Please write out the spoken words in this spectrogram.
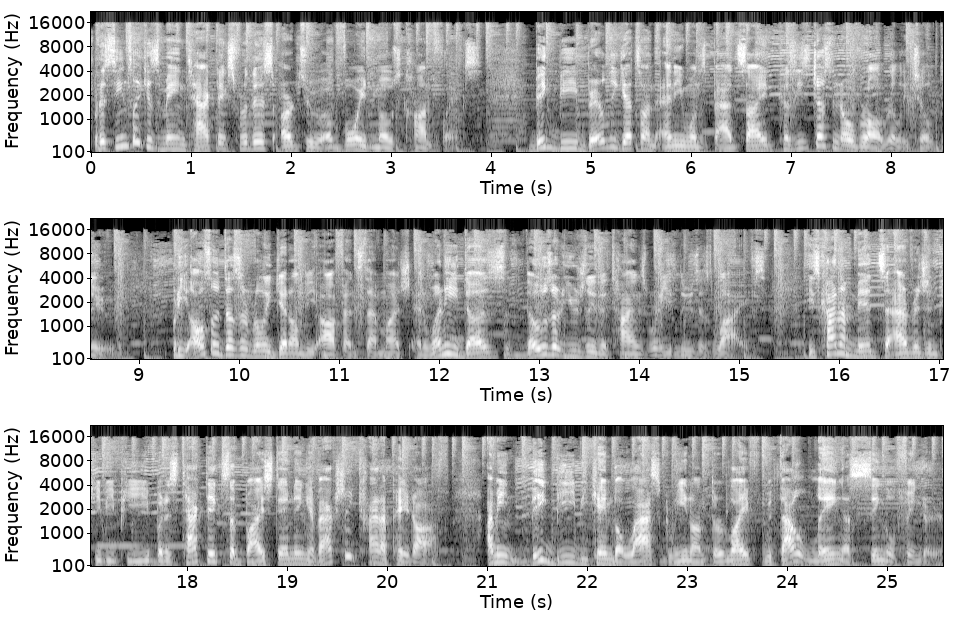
but it seems like his main tactics for this are to avoid most conflicts. Big B barely gets on anyone's bad side because he's just an overall really chill dude but he also doesn't really get on the offense that much, and when he does, those are usually the times where he loses lives. He's kind of mid to average in PvP, but his tactics of bystanding have actually kind of paid off. I mean, Big B became the last green on Third Life without laying a single finger.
